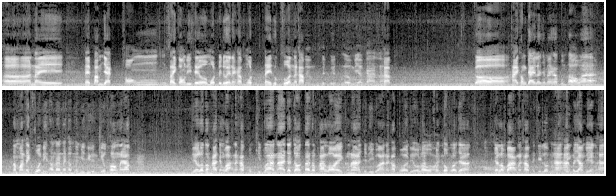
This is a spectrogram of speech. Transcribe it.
เอ่อในในปั๊มแยกของไส้กรองดีเซลหมดไปด้วยนะครับ หมดในทุกส่วนนะครับเริ่มอึดๆเริ่มมีอาการแล้วครับ ก็หายข้องใจแล้วใช่ไหมครับ คุณต่อว่าน้ำมันในขวดนี้เท่านั้นนะครับ ไม่มีที่อื่นเกี่ยวข้องนะครับครับเดี๋ยวเราต้องหาจังหวะนะครับ ผมคิดว่าน่าจะจอดใต้สะพานลอยข้างหน้าจะดีกว่านะครับ เพราะว่าเดี๋ยวเราฝนตกเราจะอ๋อ จะลำบากนะครับไอ้ที่รถมันอ่าฮะวิ่งพยายามเลี้ยงฮะ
